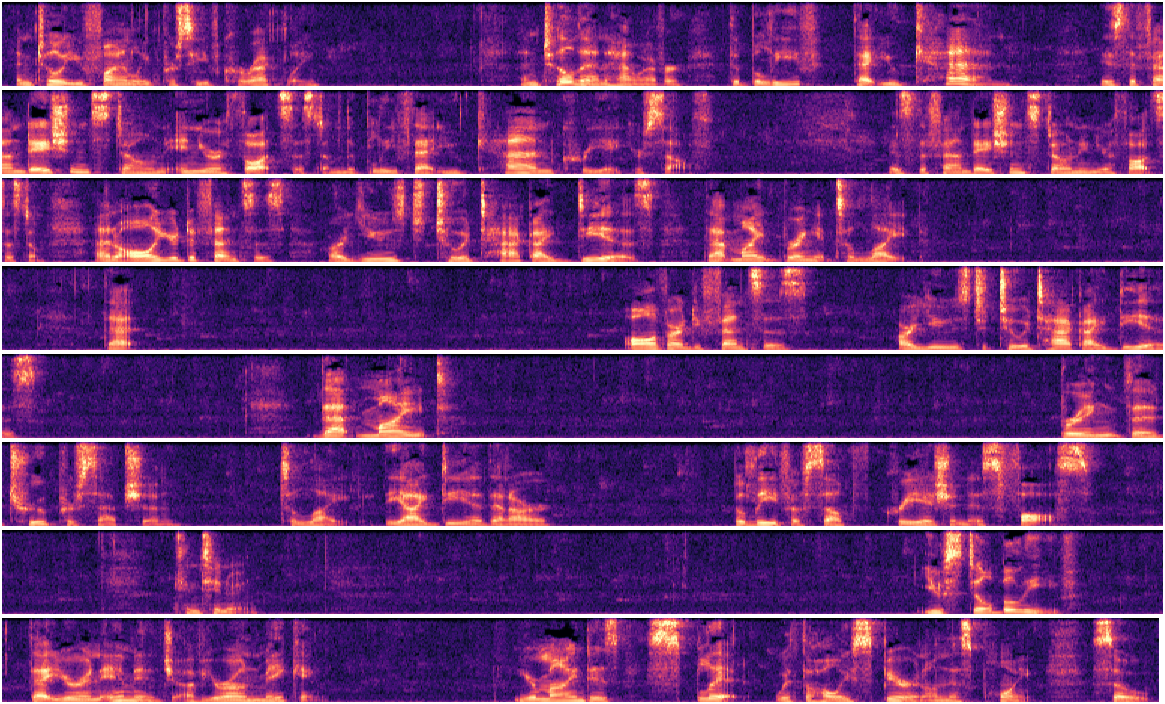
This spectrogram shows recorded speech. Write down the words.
until you finally perceive correctly, until then, however, the belief that you can is the foundation stone in your thought system, the belief that you can create yourself is the foundation stone in your thought system, and all your defenses are used to attack ideas that might bring it to light. That all of our defenses are used to attack ideas that might bring the true perception to light. The idea that our belief of self creation is false. Continuing. You still believe that you're an image of your own making. Your mind is split with the Holy Spirit on this point. So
